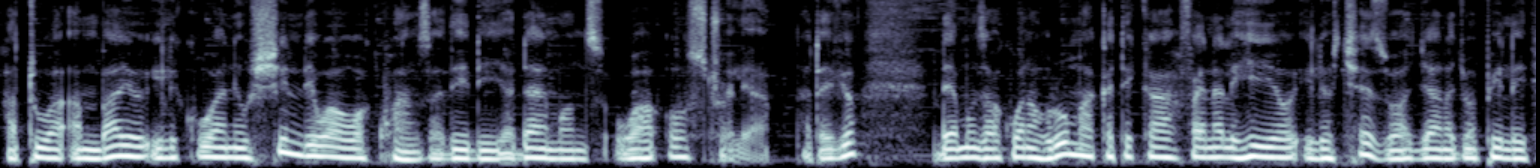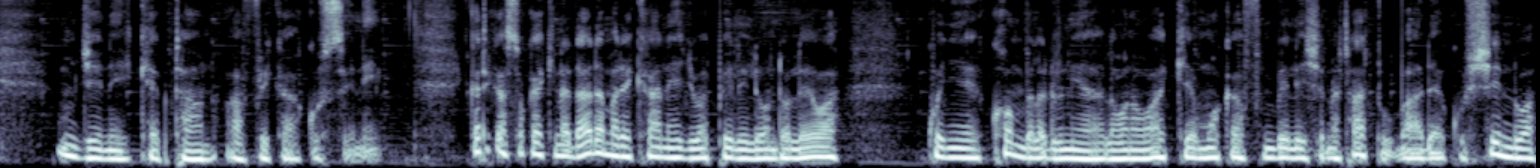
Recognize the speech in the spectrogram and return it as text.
hatua ambayo ilikuwa ni ushindi wao wa kwanza dhidi ya Diamonds wa Australia. Hata hivyo, Diamonds hawakuwa na huruma katika fainali hiyo iliyochezwa jana Jumapili mjini Cape Town, Afrika Kusini. Katika soka ya kinadada, Marekani Jumapili iliondolewa kwenye kombe la dunia la wanawake mwaka 2023 baada ya kushindwa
